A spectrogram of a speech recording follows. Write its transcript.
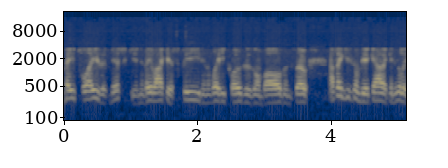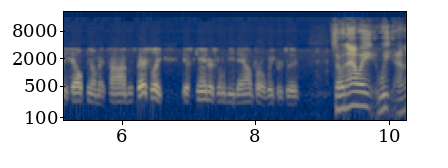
made plays at Michigan, and they like his speed and the way he closes on balls, and so I think he's going to be a guy that can really help them at times, especially if Scandrick's going to be down for a week or two. So now we we and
